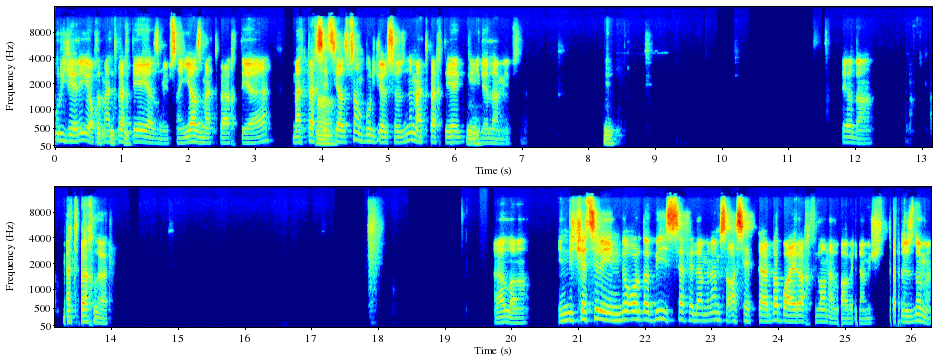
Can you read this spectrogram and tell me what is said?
Burgeri yox, mətbəx deyə yazmayıbsan. Yaz mətbəx deyə. Mətbəx seç yazıbsan, burger sözünü mətbəx deyə qeyd eləməyibsən. Deyə da. Mətbəxlər. Əla. İndi keçirik indi orada biz səhv eləmirəmsə asetlərdə bayraq filan əlavə eləmişdik. Düzdürmü?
